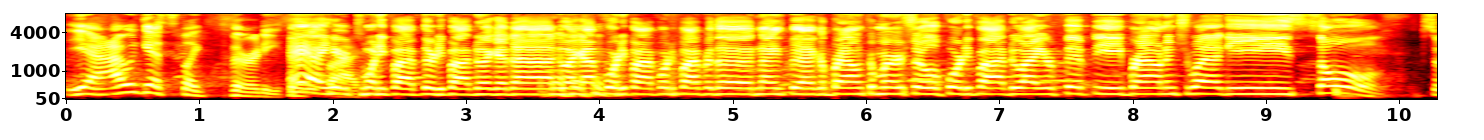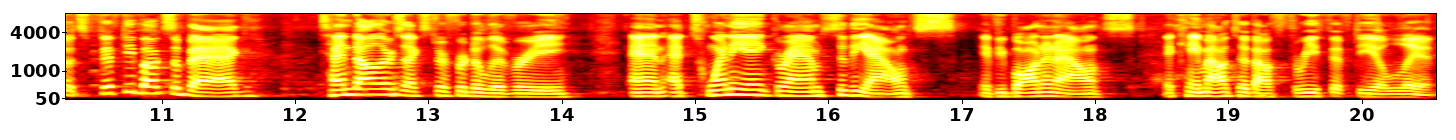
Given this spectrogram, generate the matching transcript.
Yeah, I would guess like 30. Hey, I hear 35. 25, 35. Do I get, uh, do I got 45, 45 for the nice bag of brown commercial? 45. Do I hear 50 brown and swaggy sold? So it's 50 bucks a bag, $10 extra for delivery, and at 28 grams to the ounce, if you bought an ounce, it came out to about 350 a lid.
